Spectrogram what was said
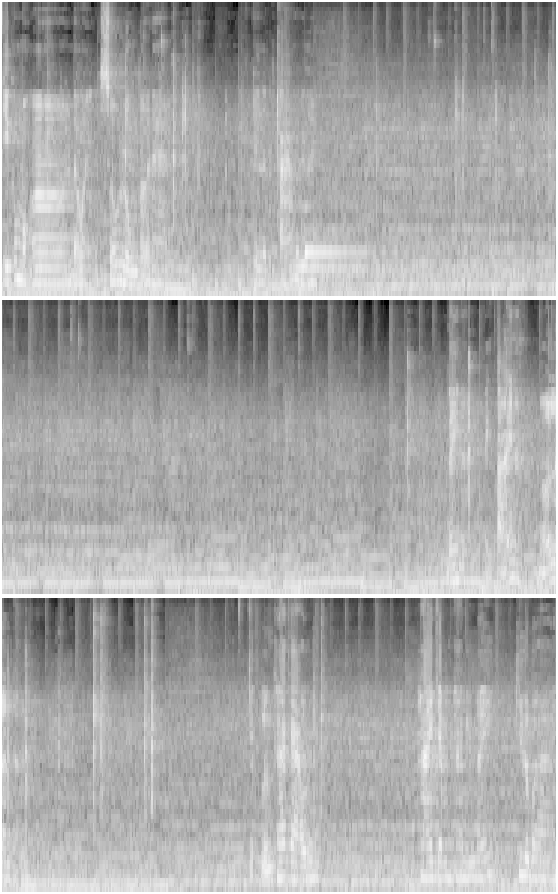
chỉ có một uh, đâu rồi? Số luồng tối đa. Cho lên 8 thôi đây nè đang tải nè mở lên thử. Chất lượng khá cao đúng không? 220 mấy kilobyte.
